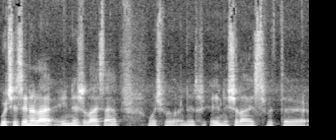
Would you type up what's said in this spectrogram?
which is initialize app, which will initialize with the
